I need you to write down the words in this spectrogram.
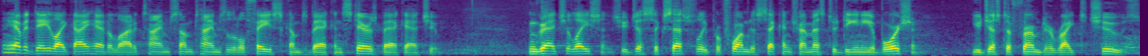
And you have a day like I had a lot of times, sometimes a little face comes back and stares back at you. Congratulations, you just successfully performed a second trimester D&E abortion. You just affirmed her right to choose.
